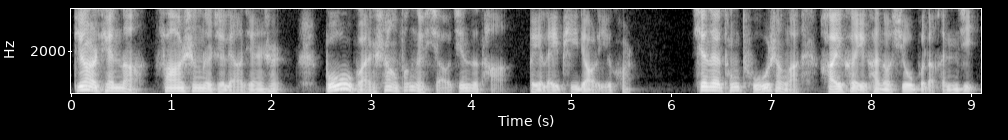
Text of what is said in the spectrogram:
第二天呢，发生了这两件事博物馆上方的小金字塔被雷劈掉了一块，现在从图上啊还可以看到修补的痕迹。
